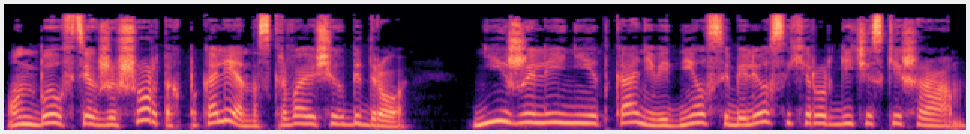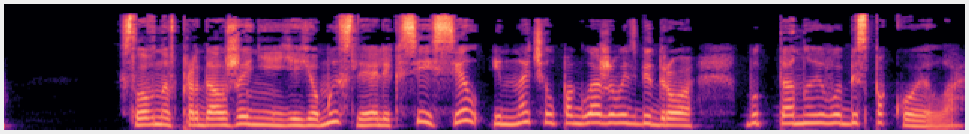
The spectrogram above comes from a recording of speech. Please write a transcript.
Он был в тех же шортах по колено, скрывающих бедро. Ниже линии ткани виднелся белесый хирургический шрам. Словно в продолжении ее мысли Алексей сел и начал поглаживать бедро, будто оно его беспокоило.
